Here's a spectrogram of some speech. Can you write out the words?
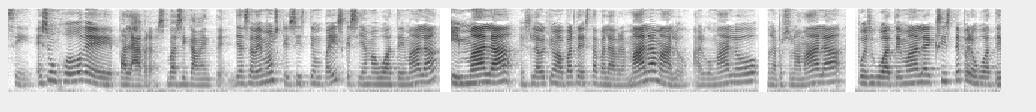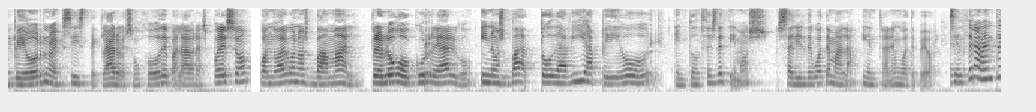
Sí, es un juego de palabras, básicamente. Ya sabemos que existe un país que se llama Guatemala y mala es la última parte de esta palabra. Mala, malo. Algo malo, una persona mala. Pues Guatemala existe, pero Guatepeor no existe. Claro, es un juego de palabras. Por eso, cuando algo nos va mal, pero luego ocurre algo y nos va todavía peor, entonces decimos salir de Guatemala y entrar en Guatepeor. Sinceramente,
